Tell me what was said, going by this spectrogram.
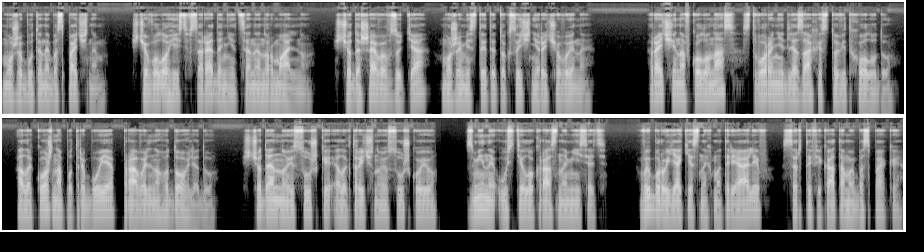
може бути небезпечним, що вологість всередині це ненормально, що дешеве взуття може містити токсичні речовини. Речі навколо нас створені для захисту від холоду, але кожна потребує правильного догляду, щоденної сушки електричною сушкою, зміни устілок раз на місяць, вибору якісних матеріалів сертифікатами безпеки.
